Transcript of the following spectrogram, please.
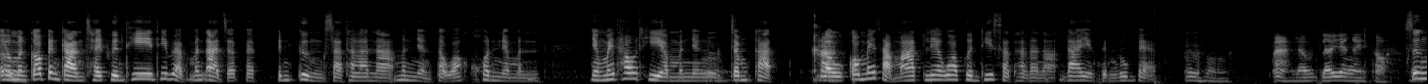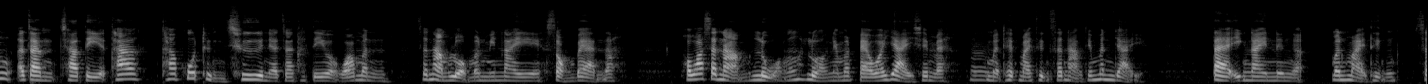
เออมันก็เป็นการใช้พื้นที่ที่แบบมันอาจจะแบบเป็นกึ่งสาธารณะ มันอย่างแต่ว่าคนเนี่ยมันยังไม่เท่าเทียมมันยังจำกัด เราก็ไม่สามารถเรียกว่าพื้นที่สาธารณะได้อย่างเต็มรูปแบบ อืออ่าแล้วแล้วยังไงต่อ ซึ่งอาจารย์ชาติถ้าถ้าพูดถึงชื่อเนี่ยอาจารย์ชาติบอกว่ามันสนามหลวงมันมีในสองแบบนะ เพราะว่าสนามหลวงหลวงเนี่ยมันแปลว่าใหญ่ใช่ไหมเหมือนเทศหมายถึงสนามที่มันใหญ่ แต่อีกในหนึ่งอะ มันหมายถึงส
